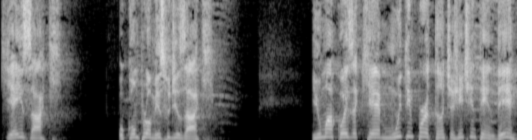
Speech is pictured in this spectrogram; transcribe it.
que é Isaac. O compromisso de Isaac. E uma coisa que é muito importante a gente entender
